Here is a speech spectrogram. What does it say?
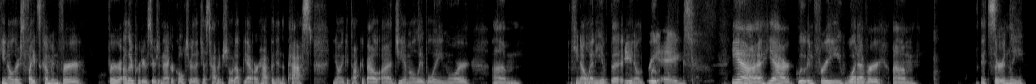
you know there's fights coming for for other producers in agriculture that just haven't showed up yet or have been in the past. You know we could talk about uh, gmo labeling or um, you know any of the you know free glu- eggs. Yeah yeah or gluten free whatever. Um it's certainly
